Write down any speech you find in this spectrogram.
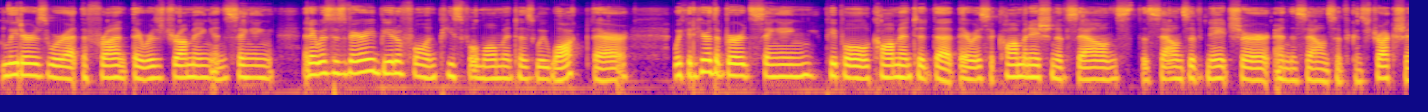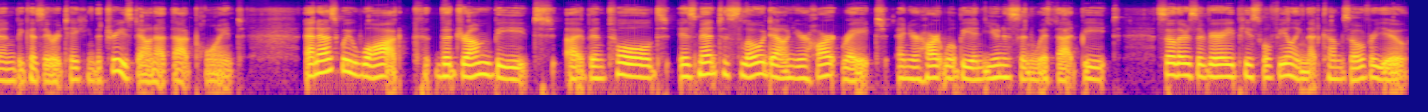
leaders were at the front. There was drumming and singing. And it was this very beautiful and peaceful moment as we walked there. We could hear the birds singing. People commented that there was a combination of sounds the sounds of nature and the sounds of construction because they were taking the trees down at that point. And as we walked, the drum beat, I've been told, is meant to slow down your heart rate, and your heart will be in unison with that beat. So there's a very peaceful feeling that comes over you.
